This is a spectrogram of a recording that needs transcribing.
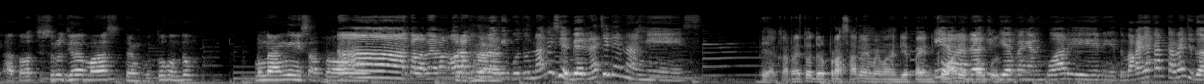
atau justru dia malah sedang butuh untuk menangis atau Ah, kalau memang orang tuh Curhat. lagi butuh nangis ya biarin aja dia nangis Ya karena itu adalah perasaan yang memang dia pengen iya keluarin. ada Bun. dia pengen keluarin gitu makanya kan kalian juga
